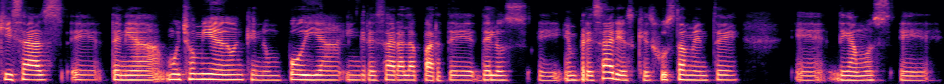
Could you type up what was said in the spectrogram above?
quizás tenía mucho miedo en que no podía ingresar a la parte de los empresarios, que es justamente eh, digamos, eh,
